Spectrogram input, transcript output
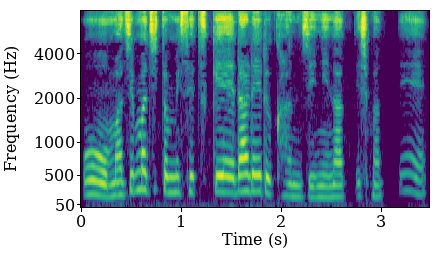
をまじまじと見せつけられる感じになってしまって、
